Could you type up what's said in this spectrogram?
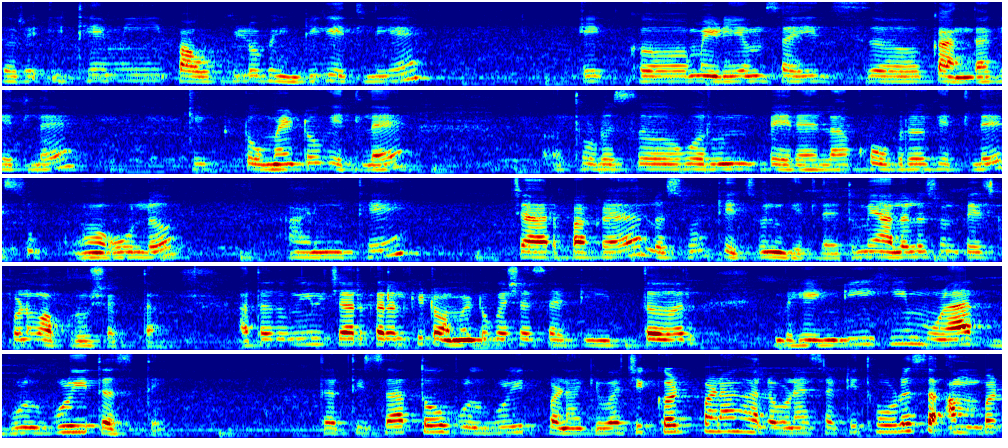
तर इथे मी पाव किलो भेंडी घेतली आहे. एक मीडियम साईज कांदा घेतला आहे एक टोमॅटो घेतला आहे थोडंसं वरून पेरायला खोबरं घेतलं आहे सुक ओलं. आणि इथे चार पाकळ्या लसूण ठेचून घेतला आहे तुम्ही आलं लसूण पेस्ट पण वापरू शकता. आता तुम्ही विचार कराल की टोमॅटो कशासाठी? तर भेंडी ही मुळात बुळबुळीत असते. तर तिचा तो गुळगुळीतपणा किंवा चिकटपणा घालवण्यासाठी थोडंसं आंबट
